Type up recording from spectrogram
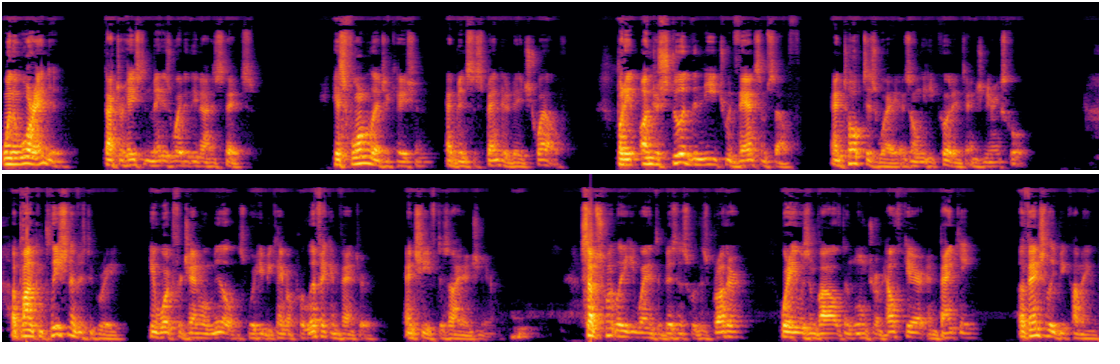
When the war ended, Dr. Hasten made his way to the United States. His formal education had been suspended at age 12, but he understood the need to advance himself and talked his way as only he could into engineering school. Upon completion of his degree, he worked for General Mills, where he became a prolific inventor and chief design engineer. Subsequently, he went into business with his brother, where he was involved in long-term healthcare and banking, eventually becoming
